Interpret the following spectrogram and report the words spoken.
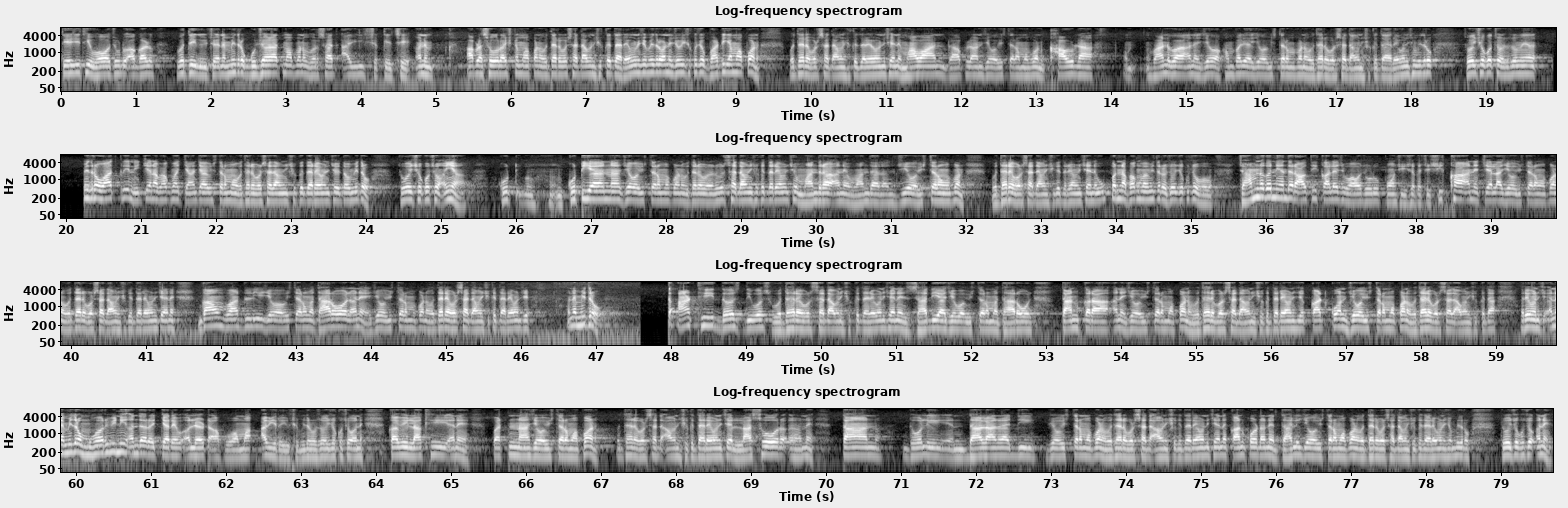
તેજીથી વાવાઝોડું આગળ વધી ગયું છે. અને મિત્રો, ગુજરાતમાં પણ વરસાદ આવી શકે છે. અને આપણા સૌરાષ્ટ્રમાં પણ વધારે વરસાદ આવવાની શક્યતા રહેવાની છે મિત્રો. અને જોઈ શકો છો, ભાટિયામાં પણ વધારે વરસાદ આવવાની શક્યતા રહેવાની છે. અને માવાન રાફલાન જેવા વિસ્તારોમાં પણ ખાવડા વાંડવા અને જેવા ખંભાલિયા જેવા વિસ્તારોમાં પણ વધારે વરસાદ આવવાની શક્યતા રહેવાની છે મિત્રો. જોઈ શકો છો, તમે મિત્રો વાત કરીએ નીચેના ભાગમાં જ્યાં જ્યાં વિસ્તારમાં વધારે વરસાદ આવવાની શક્યતા રહેવાની છે. તો મિત્રો, જોઈ શકો છો અહીંયા કુટિયાના જેવા વિસ્તારોમાં પણ વધારે વરસાદ આવવાની શક્યતા રહેવાની છે. માંદ્રા અને વાંદા જેવા વિસ્તારોમાં પણ વધારે વરસાદ આવવાની શક્યતા રહેવાની છે. અને ઉપરના ભાગમાં મિત્રો જોઈ શકો છો જામનગરની અંદર આવતીકાલે જ વાવાઝોડું પહોંચી શકે છે. શિખા અને ચેલા જેવા વિસ્તારોમાં પણ વધારે વરસાદ આવવાની શક્યતા રહેવાની છે. અને ગામ વાંદલી જેવા વિસ્તારોમાં ધારોલ અને જેવા વિસ્તારોમાં પણ વધારે વરસાદ આવવાની શક્યતા રહેવાની છે. અને મિત્રો આઠથી દસ દિવસ વધારે વરસાદ આવવાની શક્યતા રહેવાની છે અને ઝાદિયા જેવા વિસ્તારોમાં ધારોલ તાનકરા અને જેવા વિસ્તારોમાં પણ વધારે વરસાદ આવવાની શક્યતા રહેવાની છે. કાટકોન જેવા વિસ્તારોમાં પણ વધારે વરસાદ આવવાની શક્યતા રહેવાની છે. અને મિત્રો, મોરબીની અંદર અત્યારે અલર્ટ આપવામાં આવી રહ્યું છે. મિત્રો, જોઈ શકો છો. અને કાવી લાખી અને પટના જેવા વિસ્તારોમાં પણ વધારે વરસાદ આવવાની શક્યતા રહેવાની છે. લાસોર અને તાન ધોલી ધાલાદી જેવા વિસ્તારોમાં પણ વધારે વરસાદ આવવાની શક્યતા રહેવાની છે અને કાનકોડ અને ધાલી જેવા વિસ્તારોમાં પણ વધારે વરસાદ આવવાની શક્યતા રહેવાની છે. મિત્રો, જોઈ શકો છો અને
